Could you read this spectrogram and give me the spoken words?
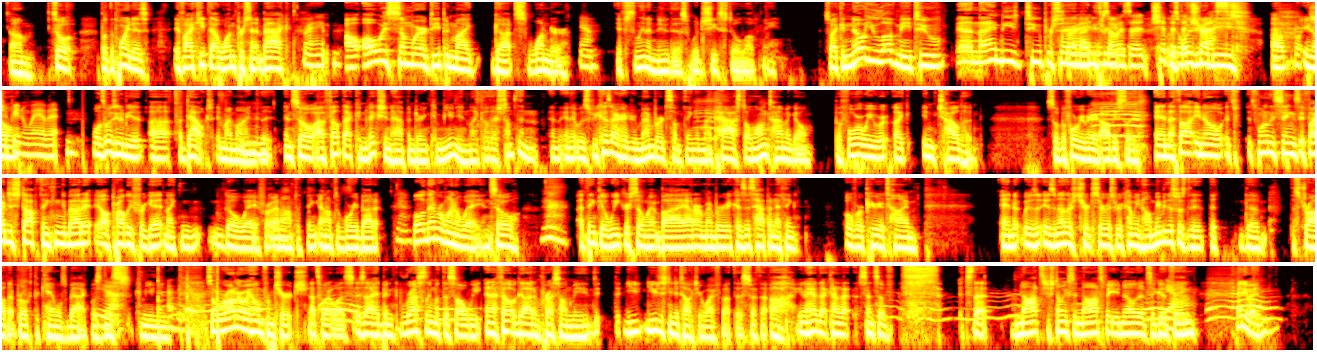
Um, so, but the point is, if I keep that one percent back, Right. I'll always somewhere deep in my guts wonder, Yeah. if Selena knew this, would she still love me? So I can know you love me to ninety-two percent, Right. There's ninety-three. always a chip at the always gonna be, trust. uh, you know, chipping away of it. well, it's always going to be a, a, a doubt in my mind. Mhm. That, and so I felt that conviction happen during communion like, oh, there's something. And, and it was because I had remembered something in my past a long time ago before we were like in childhood. So before we married, obviously. And I thought, you know, it's it's one of these things. If I just stop thinking about it, I'll probably forget and I can go away for. I don't have to think. I don't have to worry about it. Yeah. Well, it never went away. And so I think a week or so went by. I don't remember because this happened. I think over a period of time, and it was, it was another church service. We were coming home. Maybe this was the the the, the straw that broke the camel's back. Was this communion? I think it was. So we're on our way home from church. That's what it was. Is I had been wrestling with this all week, and I felt God impress on me. You you just need to talk to your wife about this. So I thought, oh, you know, I have that kind of that sense of it's that knots. Your stomach's in knots, but you know that's a good Yeah. thing. Anyway,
